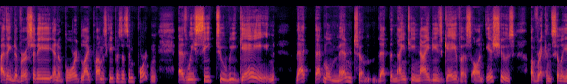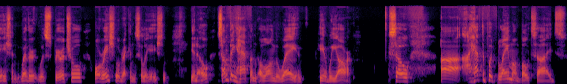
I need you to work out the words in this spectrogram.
I think diversity in a board like Promise Keepers is important as we seek to regain that, that momentum that the 1990s gave us on issues of reconciliation, whether it was spiritual or racial reconciliation. You know, something happened along the way, and here we are. So uh, I have to put blame on both sides,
